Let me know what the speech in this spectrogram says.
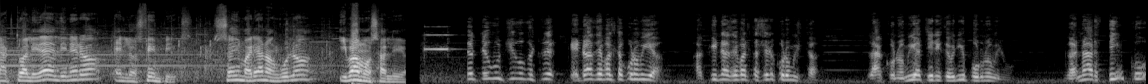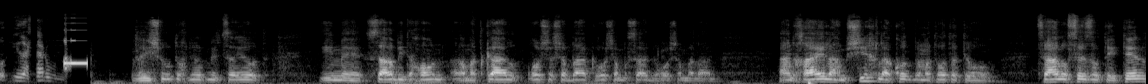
La actualidad del dinero en los FinPix. Soy Mariano Angulo y vamos al lío. Yo tengo un chico que estudia que no hace falta economía. Aquí no hace falta ser economista. La economía tiene que venir por uno mismo. ganar cinco y gastar uno. ואישור תוכניות מבצעיות עם אה, שר הביטחון, הרמטכ"ל, ראש השב"כ, ראש המוסד וראש המל"ל. ההנחיה היא להמשיך להכות במטרות הטרור. צה"ל עושה זאת היטב.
